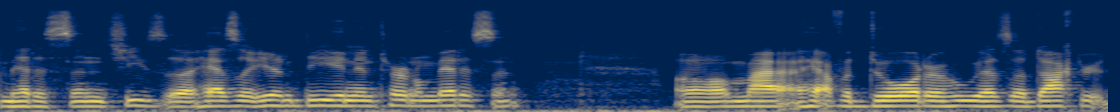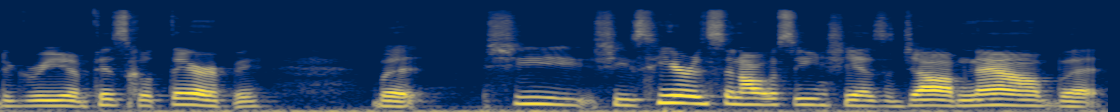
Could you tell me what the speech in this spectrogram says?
medicine. She's a, has an MD in internal medicine. Um, I have a daughter who has a doctorate degree in physical therapy, but she she's here in St. Augustine. She has a job now, but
